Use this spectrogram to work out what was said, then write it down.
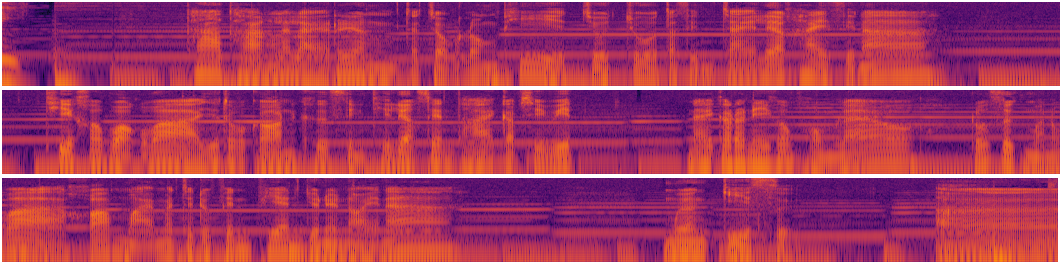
ย ท่าทางหลาย ๆ เรื่องจะจบลงที่จูจูตัดสินใจเลือกให้สินะ ที่เขาบอกว่ายุทธปกรณ์คือสิ่งที่เลือกเส้นท้ายกับชีวิต ในกรณีของผมแล้ว รู้สึกเหมือนว่าความหมายมันจะดูเพี้ยนๆอยู่หน่อยๆนะ เมืองกีสึเออ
